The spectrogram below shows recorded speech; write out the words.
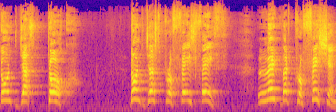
Don't just talk. Don't just profess faith. Let that profession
